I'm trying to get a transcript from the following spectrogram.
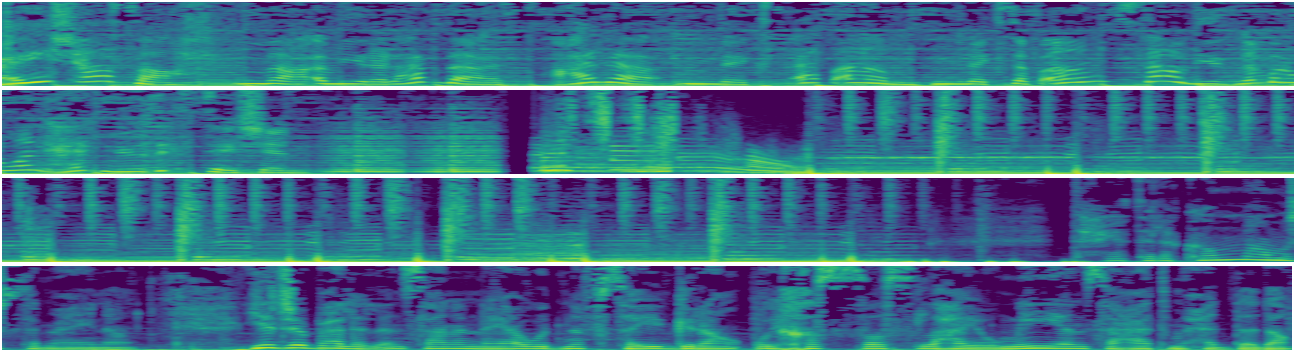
عيشها صح مع أميرة العباس على Mix FM Mix FM Saudi's number one hit music station لكم مستمعينا. يجب على الإنسان أنه يعود نفسه يقرأ ويخصص لها يوميا ساعات محددة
